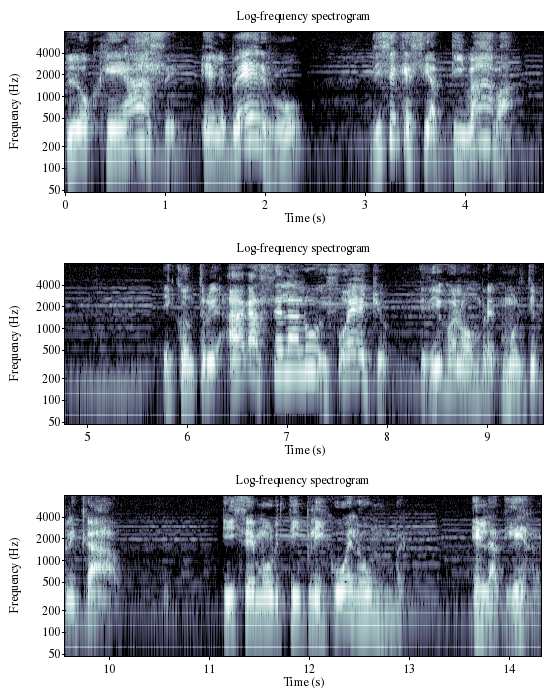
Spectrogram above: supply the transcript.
lo que hace el verbo, dice que se activaba y construía, hágase la luz y fue hecho. Y dijo el hombre, multiplicado. Y se multiplicó el hombre en la tierra.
